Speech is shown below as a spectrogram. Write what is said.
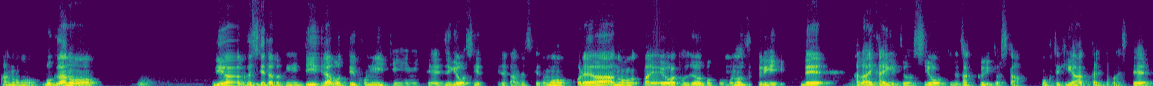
あの、僕あの、留学してた時に D ラボっていうコミュニティにいて授業を教えてたんですけども、これはあの、まあ、要は途上国をものづくりで課題解決をしようというざっくりとした目的があったりとかして、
